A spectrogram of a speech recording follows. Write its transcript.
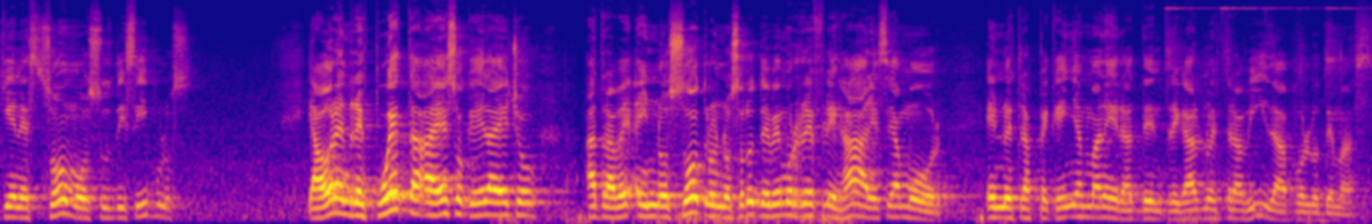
quienes somos sus discípulos. Y ahora en respuesta a eso que Él ha hecho a través en nosotros, nosotros debemos reflejar ese amor en nuestras pequeñas maneras de entregar nuestra vida por los demás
